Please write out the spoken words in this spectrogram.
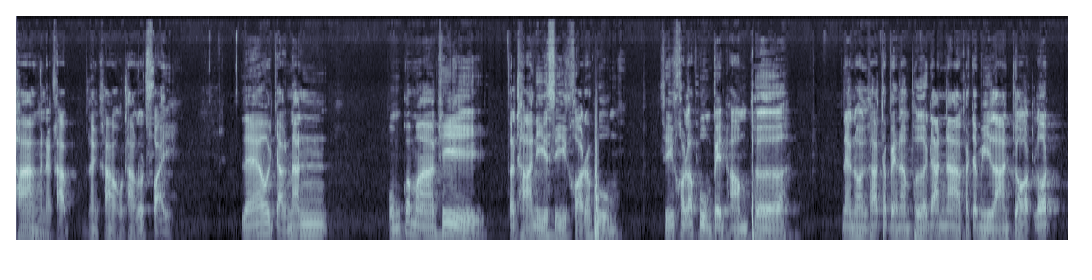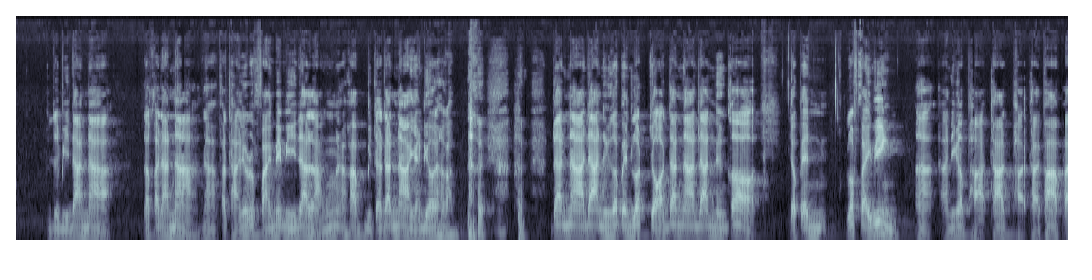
ข้างนะครับ ด้านข้างของทางรถไฟ แล้วจากนั้นผมก็มาที่สถานีศรีขอรภูมิศรีขอรภูมิเป็นอำเภอ แน่นอนครับ ถ้าเป็นอำเภอด้านหน้าก็จะมีลานจอดรถ มันจะมีด้านหน้าแล้วก็ด้านหน้านะสถานีรถไฟไม่มีด้านหลังนะครับ มีแต่ด้านหน้าอย่างเดียวนะครับ ด้านหน้าด้านหนึ่งก็เป็นรถจอดด้านหน้าด้านหนึ่งก็จะเป็นรถไฟวิ่ง อ่าอันนี้ก็ผ่าถ่ายถ่ายภาพไป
